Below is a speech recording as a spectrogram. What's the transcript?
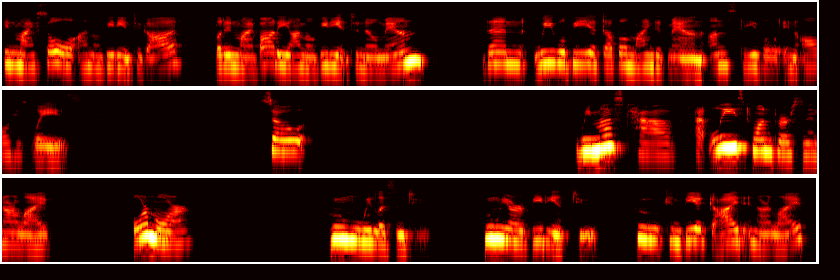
in my soul I'm obedient to God, but in my body I'm obedient to no man, then we will be a double minded man, unstable in all his ways. So, we must have at least one person in our life, or more, whom we listen to, whom we are obedient to, who can be a guide in our life,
